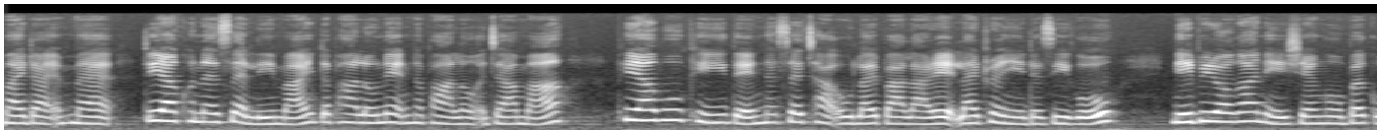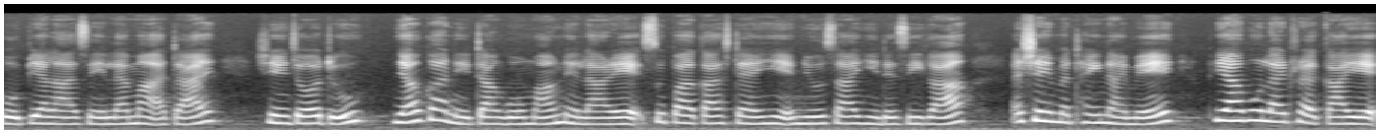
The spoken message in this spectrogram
မိုင်တိုင်အမှတ်184မိုင်တဖာလုံးနဲ့နှစ်ဖာလုံးအကြားမှာဖျားမှုခီးတဲ့26ဦးလိုက်ပါလာတဲ့ light train ရင်တစ်စီးကို နေပြည်တော်ကနေရန်ကုန်ဘက်ကိုပြန်လာစဉ်လမ်းမအတိုင်းရင်ကျော်တူမြောက်ကနေတောင်ကိုမောင်းနေလာတဲ့စူပါကာစတန်ရင်အမျိုးအစားရင်တစည်းကအရှိန်မထိန်နိုင်ပဲဖျားဖို့လိုက်ထရက်ကားရဲ့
